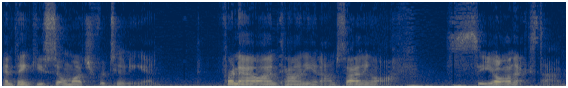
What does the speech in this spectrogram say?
and thank you so much for tuning in. For now, I'm Connie and I'm signing off. See y'all next time.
